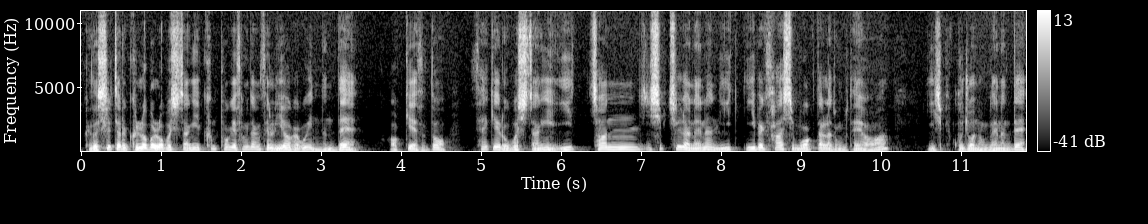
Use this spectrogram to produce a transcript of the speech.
그래서 실제로 글로벌 로봇 시장이 큰 폭의 성장세를 이어가고 있는데 업계에서도 세계 로봇 시장이 2017년에는 245억 달러 정도 돼요. 29조 원 정도 되는데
